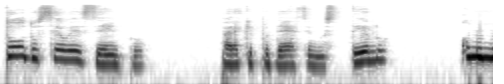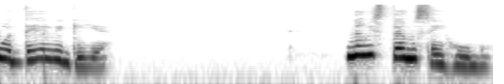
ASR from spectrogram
todo o seu exemplo, para que pudéssemos tê-lo como modelo e guia. Não estamos sem rumo.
